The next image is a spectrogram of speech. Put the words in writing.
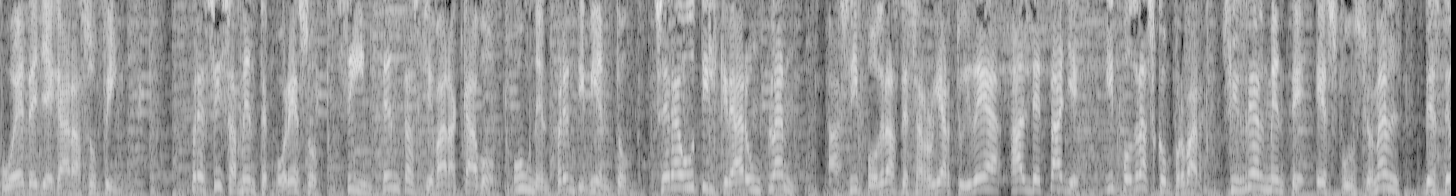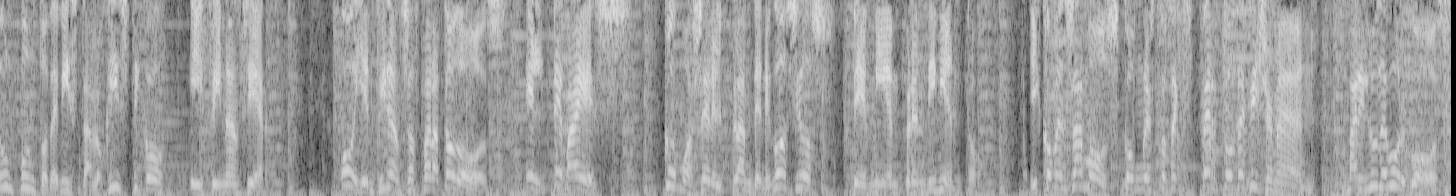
puede llegar a su fin. Precisamente por eso, si intentas llevar a cabo un emprendimiento, será útil crear un plan. Así podrás desarrollar tu idea al detalle y podrás comprobar si realmente es funcional desde un punto de vista logístico y financiero. Hoy en Finanzas para Todos, el tema es cómo hacer el plan de negocios de mi emprendimiento. Y comenzamos con nuestros expertos de Fisherman, Marilú de Burgos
